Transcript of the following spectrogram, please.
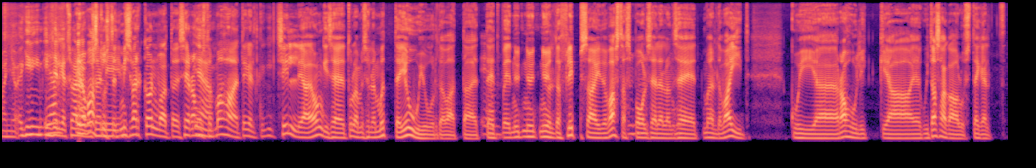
on ju, ilmselgelt su ei no ärevus vastust, et oli. mis värk on, vaata, see rahustab Jaa. maha, et tegelikult kõik chill ja ongi see, tuleme selle mõttejõu juurde, vaata, et, Jah. et nüüd, nüüd nii-öelda flip side või vastaspool mm -hmm. sellel on see, et mõelda vaid kui äh, rahulik ja, ja kui tasakaalus tegelikult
